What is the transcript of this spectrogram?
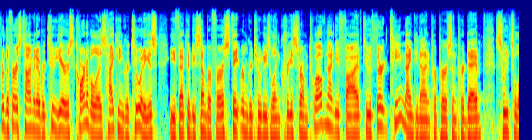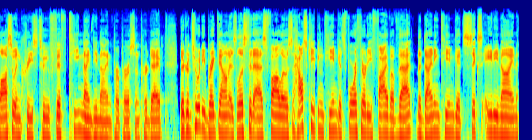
For the first time in over two years, Carnival is hiking gratuities. Effective December 1st, stateroom gratuities will increase from $12.95 to $13.99 per person per day. Suites will also increase to $15.99 per person per day. The gratuity breakdown is listed as follows. Housekeeping team gets 435 of that. The dining team gets 689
